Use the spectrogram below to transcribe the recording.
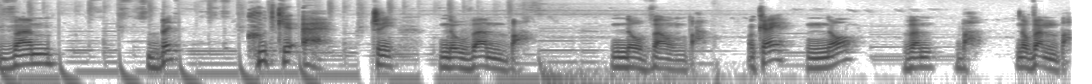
wem, b, krótkie e, czyli November, November, ok? November, November.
